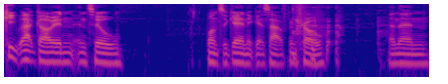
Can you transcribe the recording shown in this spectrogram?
keep that going until once again it gets out of control, and then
